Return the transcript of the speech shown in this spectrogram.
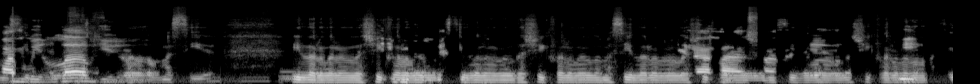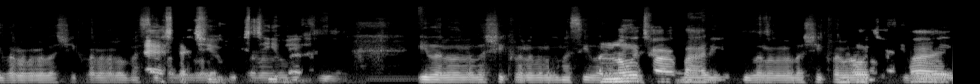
Father, we love you. Ask that you receive us. Anoint our body. Anoint our mind.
